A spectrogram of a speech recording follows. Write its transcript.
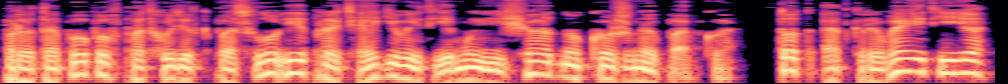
Протопопов подходит к послу и протягивает ему еще одну кожаную папку. Тот открывает ее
